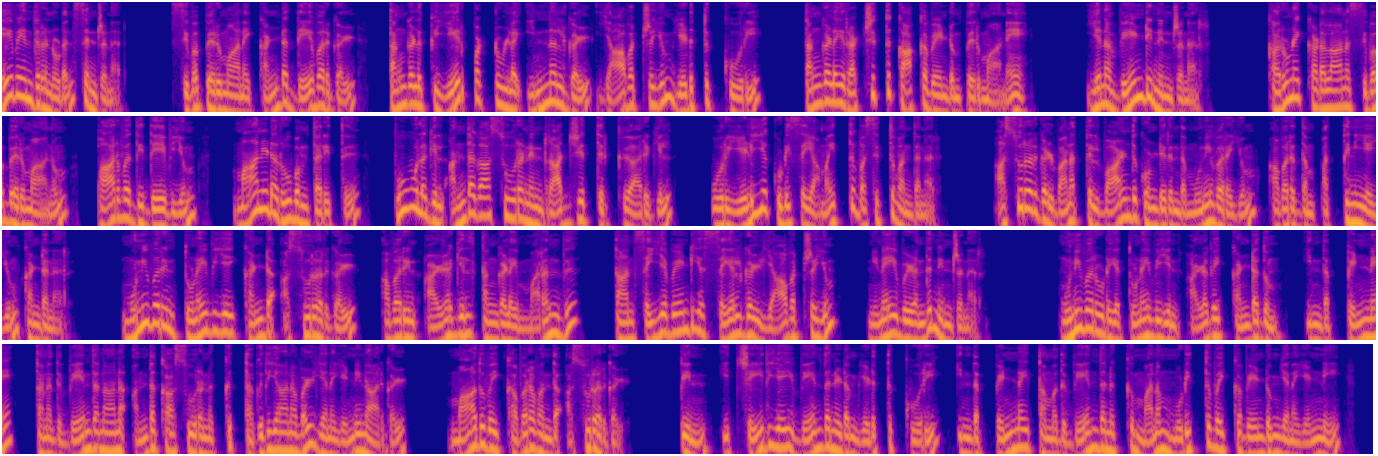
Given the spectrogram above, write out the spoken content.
தேவேந்திரனுடன் சென்றனர். சிவபெருமானைக் கண்ட தேவர்கள் தங்களுக்கு ஏற்பட்டுள்ள இன்னல்கள் யாவற்றையும் எடுத்துக் கூறி தங்களை ரட்சித்துக் காக்க வேண்டும் பெருமானே என வேண்டி நின்றனர். கருணைக்கடலான சிவபெருமானும் பார்வதி தேவியும் மானிட ரூபம் தரித்து பூவுலகில் அந்தகாசூரனின் ராஜ்யத்திற்கு அருகில் ஒரு எளிய குடிசை அமைத்து வசித்து வந்தனர். அசுரர்கள் வனத்தில் வாழ்ந்து கொண்டிருந்த முனிவரையும் அவரதம் பத்தினியையும் கண்டனர். முனிவரின் துணைவியைக் கண்ட அசுரர்கள் அவரின் அழகில் தங்களை மறந்து தான் செய்ய வேண்டிய செயல்கள் யாவற்றையும் நினைவிழந்து நின்றனர். முனிவருடைய துணைவியின் அழகைக் கண்டதும் இந்தப் பெண்ணே தனது வேந்தனான அந்தகாசூரனுக்குத் தகுதியானவள் என எண்ணினார்கள். மாதுவை கவர வந்த அசுரர்கள். பின் இச்செய்தியை வேந்தனிடம் எடுத்துக் கூறி இந்தப் பெண்ணை தமது வேந்தனுக்கு மனம் முடித்து வைக்க வேண்டும் என எண்ணி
